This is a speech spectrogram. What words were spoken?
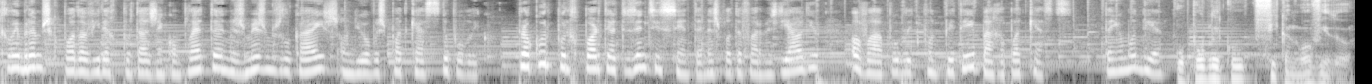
Relembramos que pode ouvir a reportagem completa nos mesmos locais onde ouve os podcasts do público. Procure por Repórter 360 nas plataformas de áudio ou vá a público.pt/podcasts. Tenha um bom dia. O público fica no ouvido.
